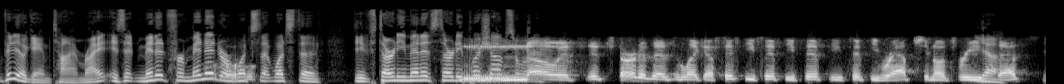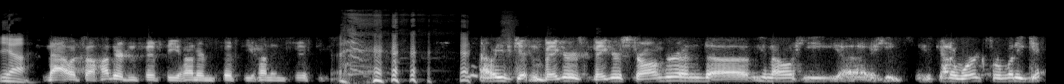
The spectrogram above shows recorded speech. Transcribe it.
video game time, right? Is it minute for minute, or what's the what's the, the 30 minutes, 30 push ups? no, it it started as like a 50, 50, 50, 50 reps. You know, three Yeah. sets. Yeah. Now it's 150, 150, 150. now he's getting bigger, bigger, stronger, and uh, you know he uh, he he's got to work for what he gets.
